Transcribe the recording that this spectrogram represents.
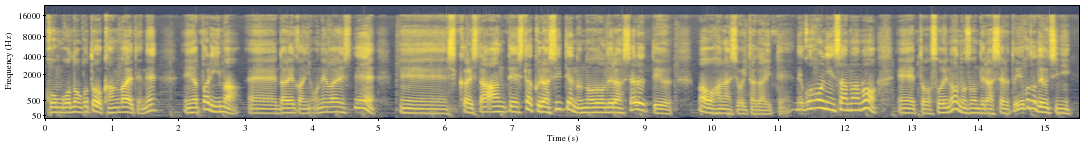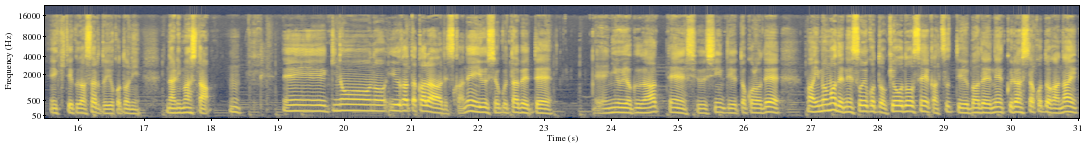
今後のことを考えてねやっぱり今、えー、誰かにお願いして、えー、しっかりした安定した暮らしっていうのを望んでらっしゃるっていう、まあ、お話をいただいてでご本人様も、えーと、そういうのを望んでらっしゃるということでうちに来てくださるということになりました。うんえー、昨日の夕方からですかね夕食食べて、えー、入浴があって就寝というところで、まあ、今までねそういうことを共同生活っていう場でね暮らしたことがない、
